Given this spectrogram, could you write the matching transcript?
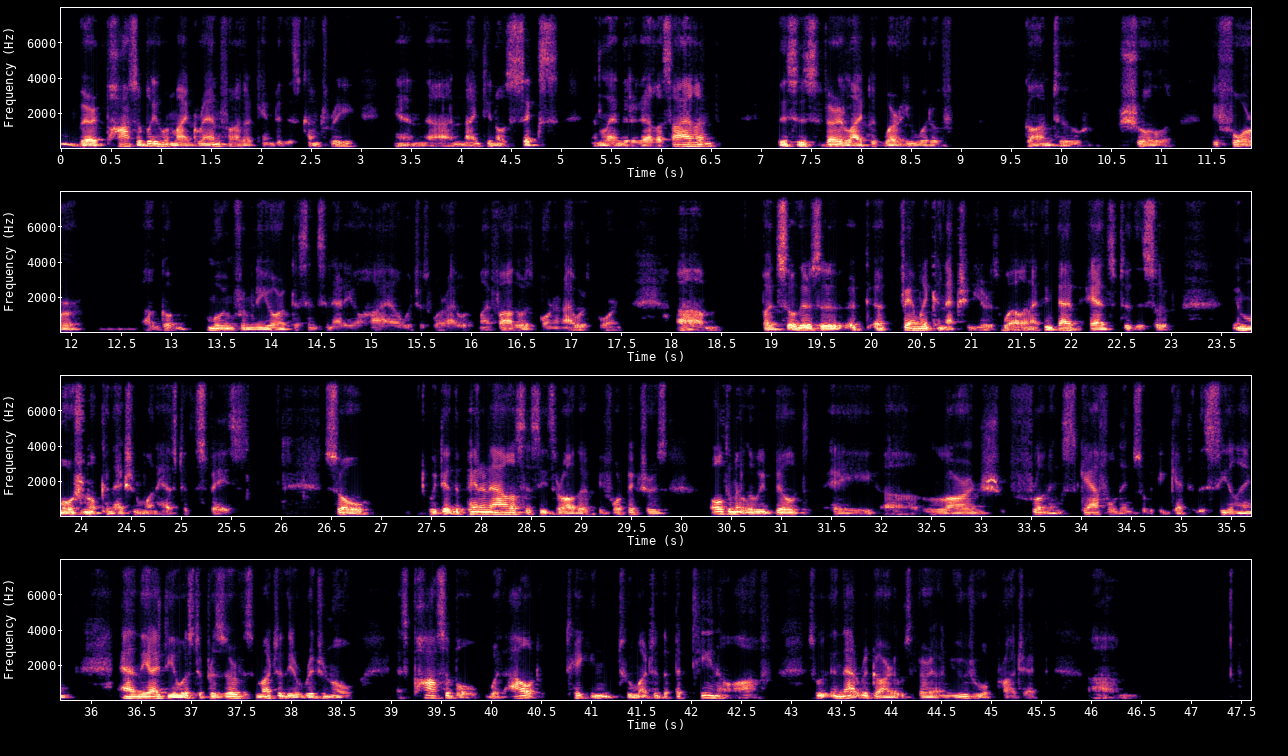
very possibly when my grandfather came to this country in 1906 uh, and landed at Ellis Island, this is very likely where he would have gone to shul before uh, go, moving from New York to Cincinnati, Ohio, which is where I, my father was born and I was born. Um, but so there's a, a, a, family connection here as well. And I think that adds to this sort of emotional connection one has to the space. So we did the paint analysis. These are all the before pictures. Ultimately, we built a uh, large floating scaffolding so we could get to the ceiling. And the idea was to preserve as much of the original as possible without taking too much of the patina off. So in that regard, it was a very unusual project um,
